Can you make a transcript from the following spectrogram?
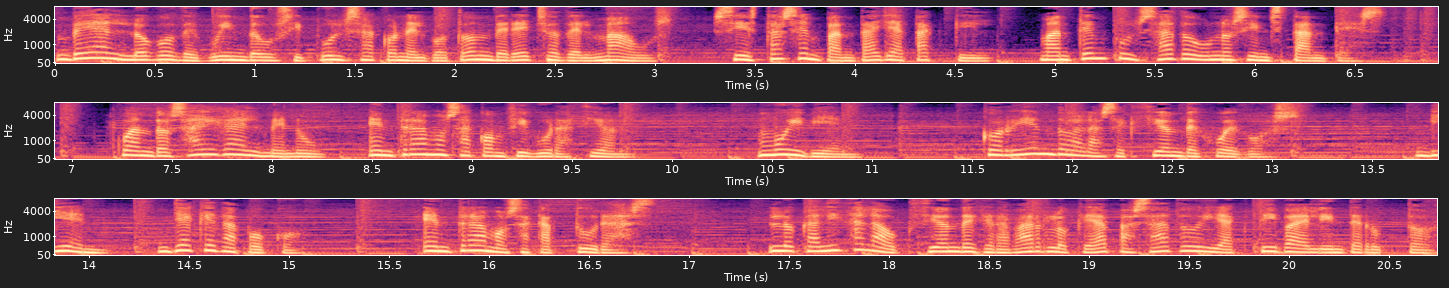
Ve al logo de Windows y pulsa con el botón derecho del mouse, si estás en pantalla táctil, mantén pulsado unos instantes. Cuando salga el menú, entramos a configuración. Muy bien. Corriendo a la sección de juegos. Bien, ya queda poco. Entramos a capturas. Localiza la opción de grabar lo que ha pasado y activa el interruptor.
